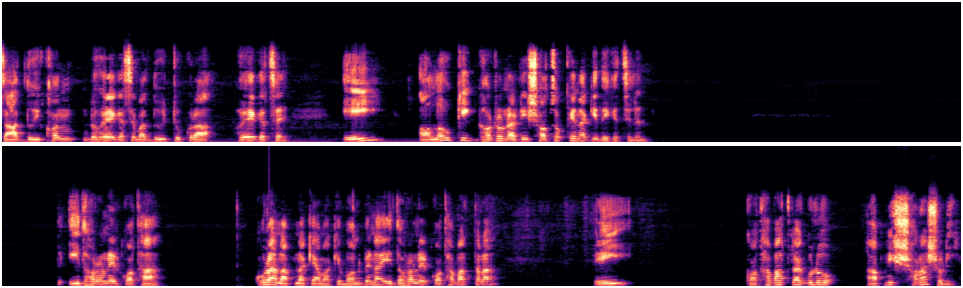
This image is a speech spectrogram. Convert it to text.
চাঁদ দুই খণ্ড হয়ে গেছে বা দুই টুকরা হয়ে গেছে, এই অলৌকিক ঘটনাটি সচক্ষে নাকি দেখেছিলেন? এই ধরনের কথা কোরআন আপনাকে আমাকে বলবে না, এই ধরনের কথাবার্তা, এই কথাবার্তাগুলো আপনি সরাসরি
